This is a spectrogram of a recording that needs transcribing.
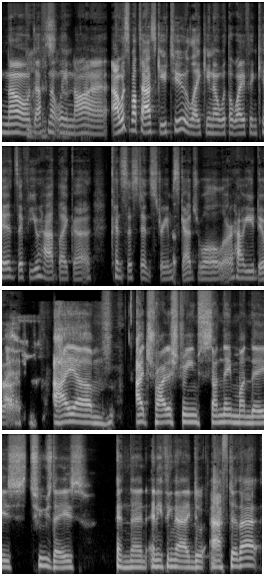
No, definitely not- not. I was about to ask you too, like, you know, with the wife and kids, if you had like a consistent stream schedule or how you do Uh, it. I um I try to stream Sunday, Mondays, Tuesdays, and then anything that I do after that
